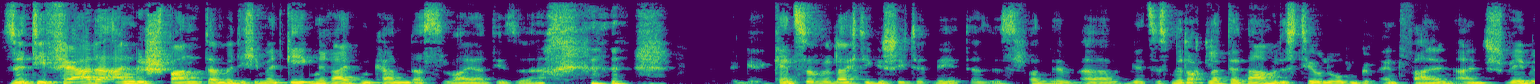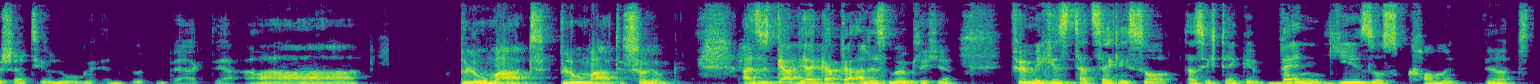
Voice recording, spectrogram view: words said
sind die Pferde angespannt, damit ich ihm entgegenreiten kann. Das war ja diese Kennst du vielleicht die Geschichte? Nee, das ist von äh, jetzt ist mir doch glatt der Name des Theologen entfallen, ein schwäbischer Theologe in Württemberg, der, ah, Blumart, Blumart, Entschuldigung. Also es gab ja, gab ja alles Mögliche. Für mich ist tatsächlich so, dass ich denke, wenn Jesus kommen wird,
